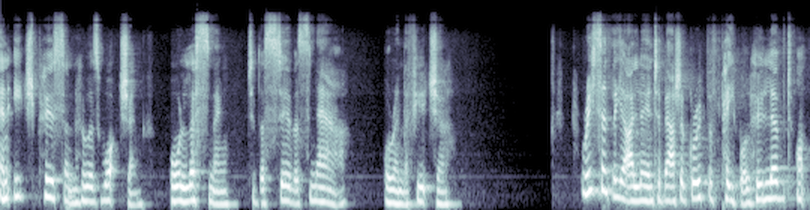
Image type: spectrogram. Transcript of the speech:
and each person who is watching or listening to the service now or in the future. Recently, I learnt about a group of people who lived, on,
